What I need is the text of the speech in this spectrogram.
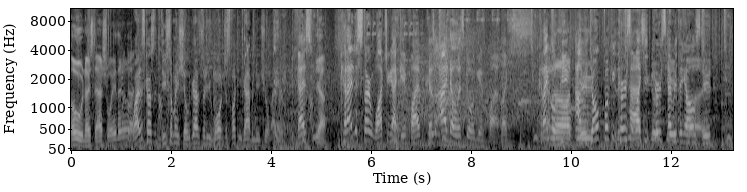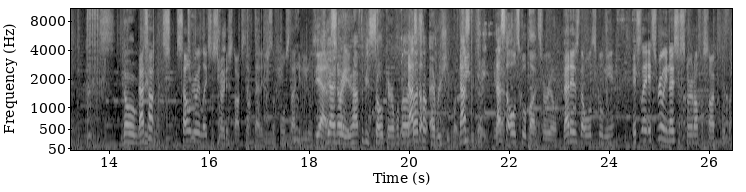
Oh, nice dash away there. Why does Carson do so many shield grabs but he won't just fucking grab a neutral ever? Guys, Yeah. can I just start watching at game five? Because I know it's going game five. Like, can I go No, peek? Dude, Dude, don't fucking it curse it like you go curse game everything else, dude. No. That's dude. how S- really likes to start his stocks like that. It's just a full stack of needles. Yeah. Yeah, no, you have to be so careful. Bro. That's That's, the- how every sheep plays. That's to be fair. that's the old school bugs for real. That is the old school me. It's li- it's really nice to start off a stock with a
